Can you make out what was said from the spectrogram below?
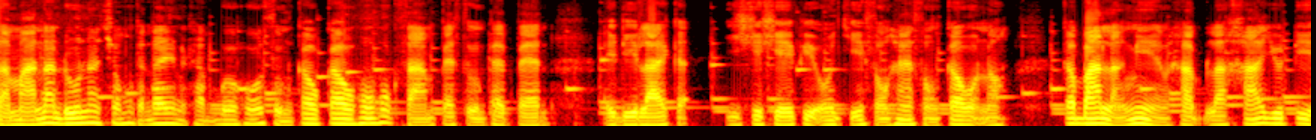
สามารถน่าดูน่าชมกันได้นะครับ เบอร์โทรศูนย์เก้าเก้าหกหกสามแปดศูนย์แปดแปดไอดีไลน์กับ EKKPOG สองห้าสองเก้าเนาะก็บ้านหลังนี้นะครับ ราคาอยู่ที่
